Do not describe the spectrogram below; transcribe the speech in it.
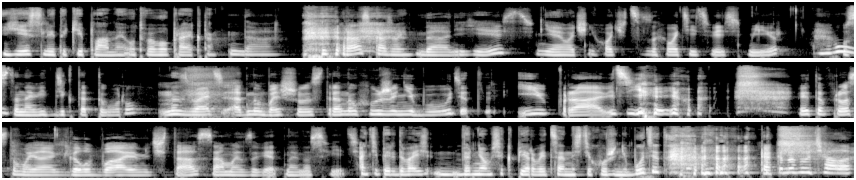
Есть ли такие планы у твоего проекта? Да. Рассказывай. Да, они есть. Мне очень хочется захватить весь мир, установить диктатуру, назвать одну большую страну хуже не будет и править ею. Это просто моя голубая мечта, самая заветная на свете. А теперь давай вернемся к первой ценности «Хуже не будет». Как она звучала?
